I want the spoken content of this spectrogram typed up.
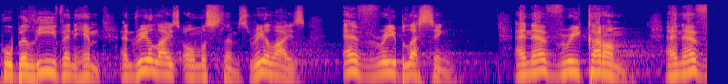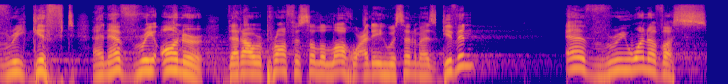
who believe in him, and realize, O Muslims, realize every blessing and every karam and every gift and every honor that our Prophet sallallahu alaihi wasallam has given, every one of us,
